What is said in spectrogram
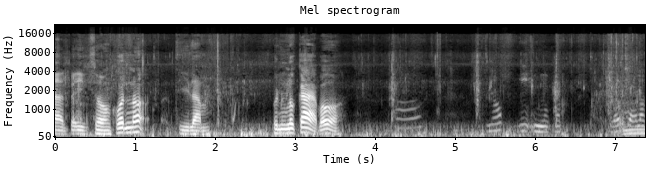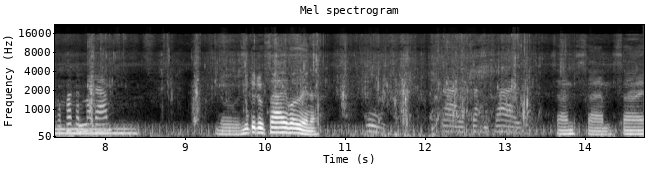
ขาดไปอีกสองคนเนาะทีลำคนหนึงเรากล้าป่ะลบนี่เนี่ยก็แล้วแต่เราก็พักกันมาดเออนี่ตัวลูกทรายป่ะเอ่ยนะำนี่ใช่ใช่ใช่สามสามทราย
